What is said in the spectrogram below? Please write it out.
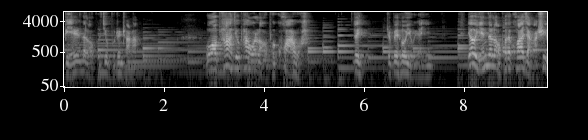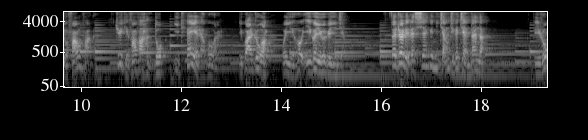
别人的老婆就不正常了。我怕就怕我老婆夸我。对，这背后有原因。要赢得老婆的夸奖啊，是有方法的，具体方法很多，一天也聊不完。你关注我，我以后一个一个给你讲。在这里呢，先给你讲几个简单的，比如。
